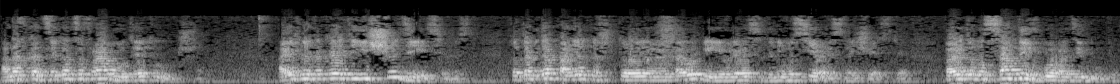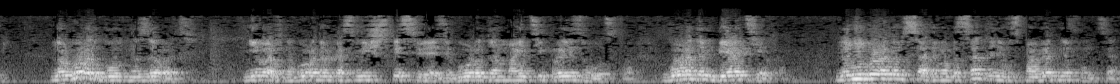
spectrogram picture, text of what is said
Она в конце концов работает лучше. А если какая-то еще деятельность, то тогда понятно, что экология является для него сервисной частью. Поэтому сады в городе будут. Но город будут называть, неважно, городом космической связи, городом IT-производства, городом биотеха, но не городом садом, ибо сад для него вспомогательная функция.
